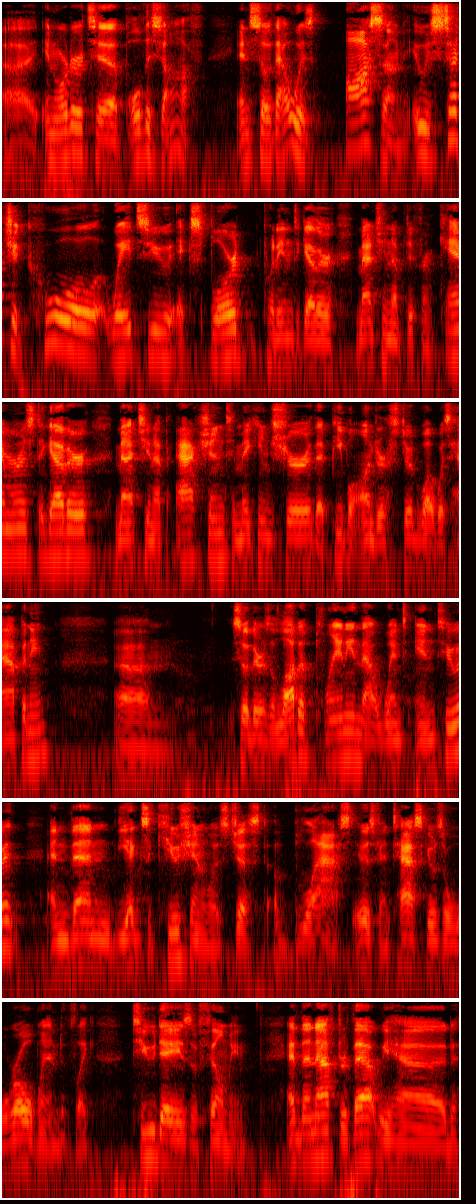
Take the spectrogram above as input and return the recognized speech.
uh, in order to pull this off? And so that was awesome. It was such a cool way to explore putting together, matching up different cameras together, matching up action to making sure that people understood what was happening. Um, so there's a lot of planning that went into it, and then the execution was just a blast. It was fantastic. It was a whirlwind of like two days of filming, and then after that we had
